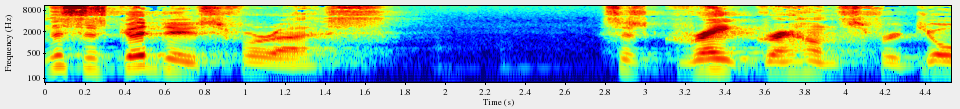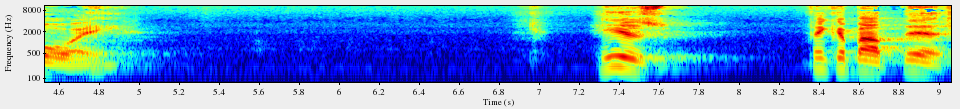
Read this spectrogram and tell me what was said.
This is good news for us. This is great grounds for joy. He is, think about this,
